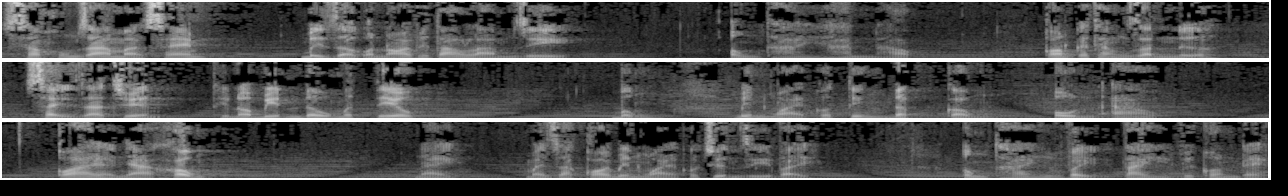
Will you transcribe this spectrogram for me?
Sao không ra mà xem? Bây giờ còn nói với tao làm gì? Ông Thái hằn học. Còn cái thằng dần nữa, Xảy ra chuyện thì nó biến đâu mất tiêu. Bỗng, bên ngoài có tiếng đập cổng, ồn ào. Có ai ở nhà không? Này, mày ra coi bên ngoài có chuyện gì vậy? Ông Thái vẫy tay với con đẹp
